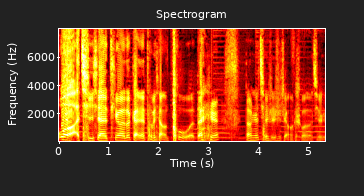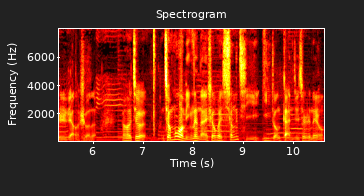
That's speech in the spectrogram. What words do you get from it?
我去，现在听了都感觉特别想吐。但是当时确实是这样说的，确实是这样说的。然后就就莫名的男生会升起一种感觉，就是那种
